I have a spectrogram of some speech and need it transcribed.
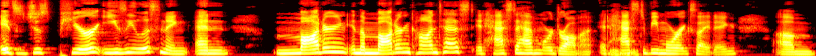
It's just pure easy listening and modern in the modern contest, it has to have more drama. It has Mhm. to be more exciting. Um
